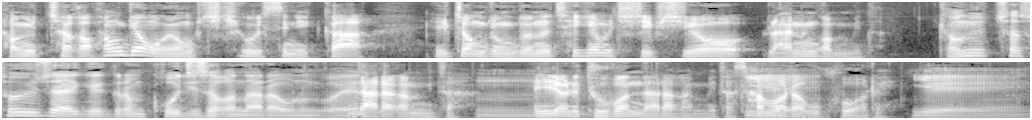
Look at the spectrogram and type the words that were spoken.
경유차가 환경 오염시키고 있으니까 일정 정도는 책임을 지십시오라는 겁니다. 경유차 소유자에게 그럼 고지서가 날아오는 거예요? 날아갑니다. 음. 1년에 두 번 날아갑니다. 3월하고 예. 9월에. 예.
